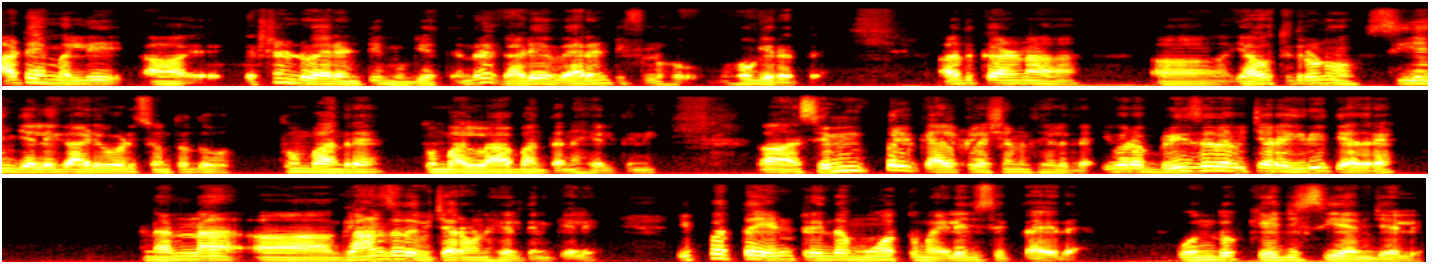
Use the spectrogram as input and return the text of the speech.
ಆ ಟೈಮಲ್ಲಿ ಎಕ್ಸ್ಟೆಂಡ್ ವ್ಯಾರಂಟಿ ಮುಗಿಯುತ್ತೆ. ಅಂದ್ರೆ ಗಾಡಿಯ ವ್ಯಾರಂಟಿ ಫುಲ್ ಹೋಗಿರುತ್ತೆ. ಅದ ಕಾರಣ ಯಾವತ್ತಿದ್ರೂ ಸಿ ಎನ್ ಜಿಯಲ್ಲಿ ಗಾಡಿ ಓಡಿಸುವಂಥದ್ದು ತುಂಬಾ ಅಂದ್ರೆ ತುಂಬಾ ಲಾಭ ಅಂತಾನೆ ಹೇಳ್ತೀನಿ. ಸಿಂಪಲ್ ಕ್ಯಾಲ್ಕುಲೇಷನ್ ಅಂತ ಹೇಳಿದ್ರೆ, ಇವರ ಬ್ರೀಜರ್ ವಿಚಾರ ಈ ರೀತಿ ಆದ್ರೆ, ನನ್ನ ಗ್ಲಾನ್ಸದ ವಿಚಾರವನ್ನು ಹೇಳ್ತೀನಿ ಕೇಳಿ. ಇಪ್ಪತ್ತ ಎಂಟರಿಂದ ಮೂವತ್ತು ಮೈಲೇಜ್ ಸಿಗ್ತಾ ಇದೆ. ಒಂದು ಕೆಜಿ ಸಿ ಎನ್ ಜಿಯಲ್ಲಿ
